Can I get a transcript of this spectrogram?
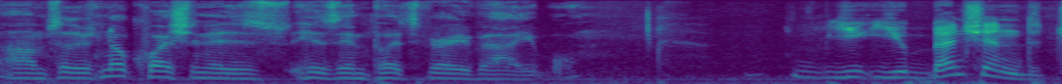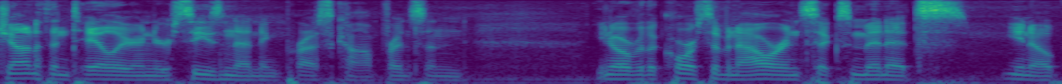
Um, so there's no question his his input's very valuable you, you mentioned Jonathan Taylor in your season-ending press conference, and you know over the course of an hour and six minutes, you know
